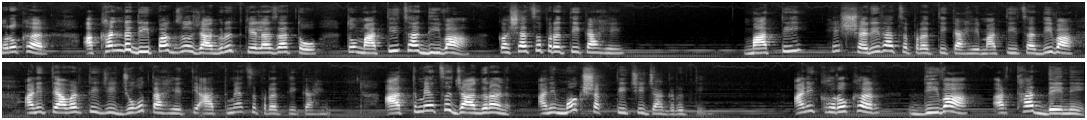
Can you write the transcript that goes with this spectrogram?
खरोखर अखंड दीपक जो जागृत केला जातो तो मातीचा दिवा कशाचं प्रतीक आहे? माती हे शरीराचं प्रतीक आहे मातीचा दिवा आणि त्यावरती जी ज्योत आहे ती आत्म्याचं प्रतीक आहे. आत्म्याचं जागरण आणि मग शक्तीची जागृती. आणि खरोखर दिवा अर्थात देणे.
